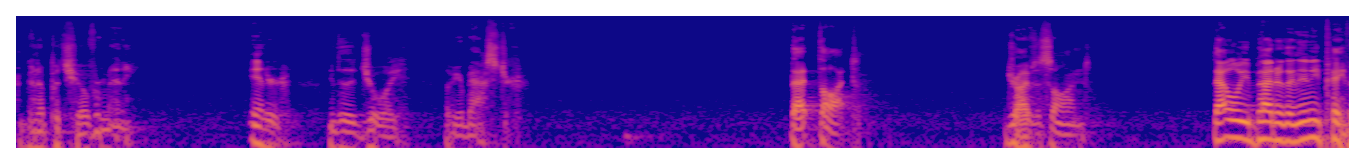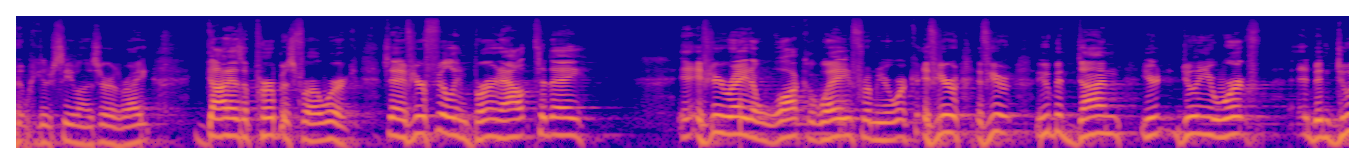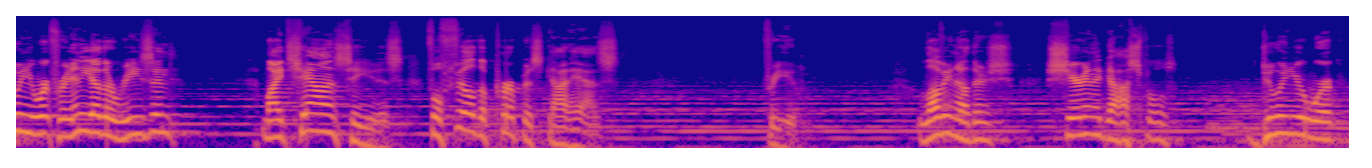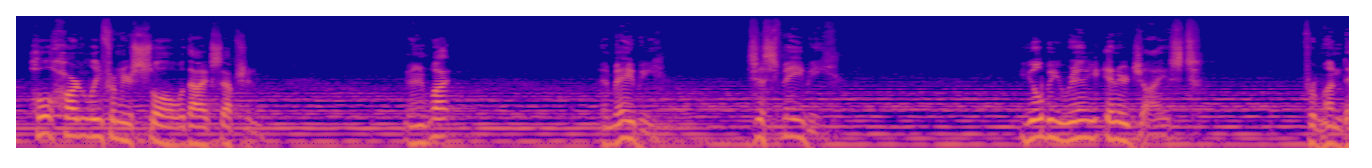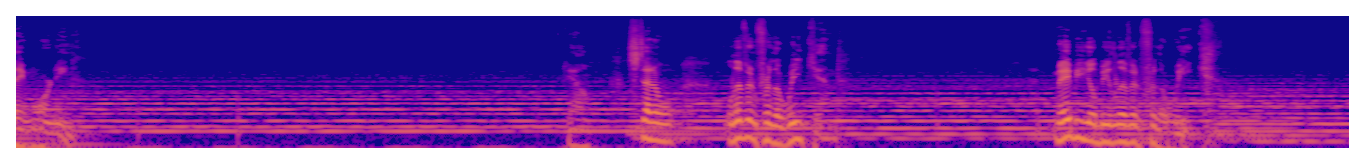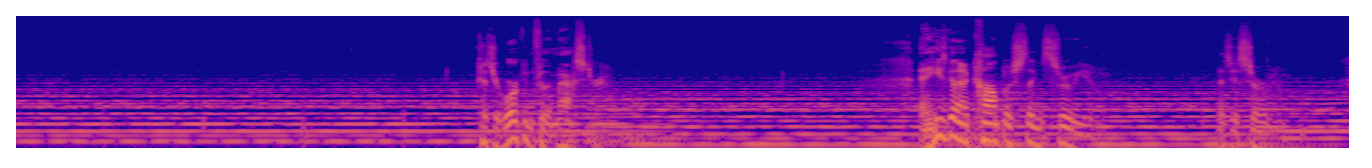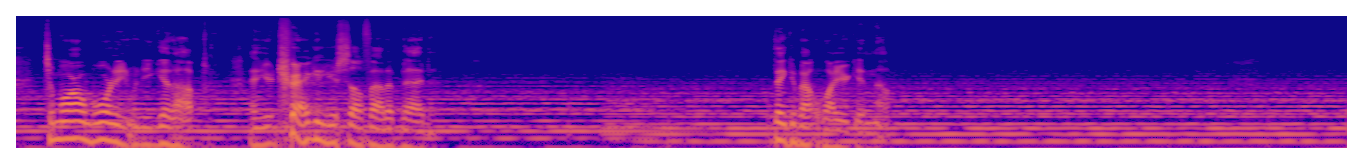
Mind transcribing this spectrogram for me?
I'm going to put you over many. Enter into the joy of your master that thought drives us on. That will be better than any payment we could receive on this earth, right? God has a purpose for our work. So if you're feeling burnt out today, if you're ready to walk away from your work, if you're if you're you've been done, you're doing your work, been doing your work for any other reason, my challenge to you is fulfill the purpose God has for you. Loving others, sharing the gospel, doing your work wholeheartedly from your soul without exception. And what? And maybe, just maybe, you'll be really energized for Monday morning. You know, instead of living for the weekend, maybe you'll be living for the week. Because you're working for the master. And he's going to accomplish things through you as you serve him. Tomorrow morning, when you get up and you're dragging yourself out of bed, think about why you're getting up.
